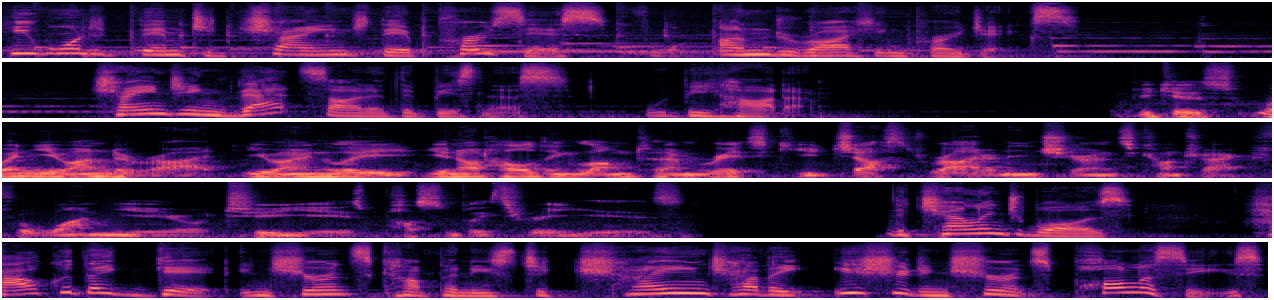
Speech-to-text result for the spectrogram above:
he wanted them to change their process for underwriting projects. Changing that side of the business would be harder because when you underwrite you only you're not holding long-term risk you just write an insurance contract for 1 year or 2 years possibly 3 years the challenge was how could they get insurance companies to change how they issued insurance policies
